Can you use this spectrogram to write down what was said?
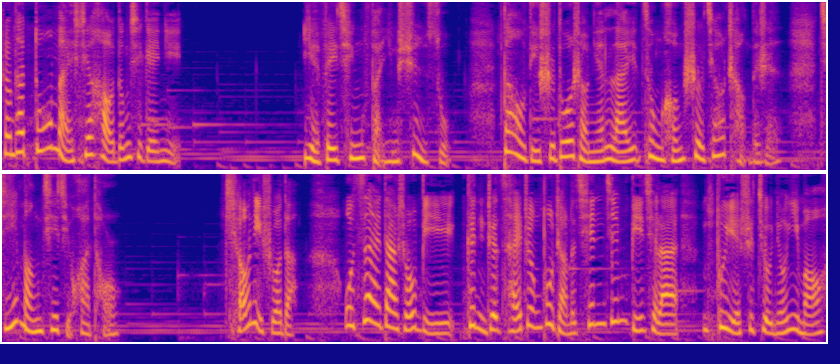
让他多买些好东西给你。叶飞青反应迅速，到底是多少年来纵横社交场的人，急忙接起话头：“瞧你说的，我再大手笔，跟你这财政部长的千金比起来，不也是九牛一毛？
